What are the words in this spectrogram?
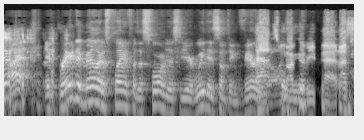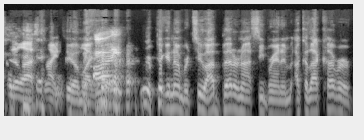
I, if Brandon Miller is playing for the Swarm this year, we did something very That's wrong. what I'm going to be mad. I said it last night too. I'm like, I- we were picking number two. I better not see Brandon because I cover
